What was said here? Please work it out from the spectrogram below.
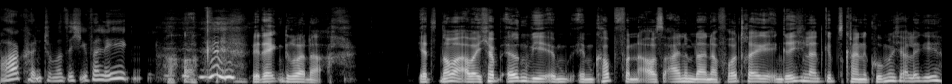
Ja, könnte man sich überlegen. wir denken drüber nach. Jetzt nochmal, aber ich habe irgendwie im, im Kopf von aus einem deiner Vorträge, in Griechenland gibt es keine Kuhmilchallergie.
